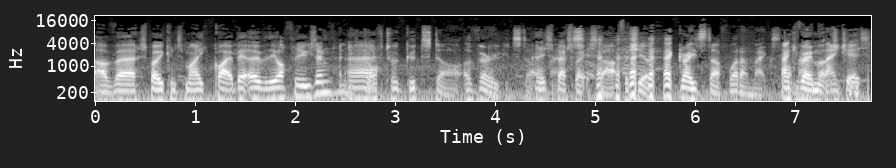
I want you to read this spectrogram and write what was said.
I've uh, spoken to Mike quite a bit over the off season, And you've uh, got off to a good start, a very good start. and it's the best way to start for sure. Great stuff. Well done, Max. Thank you very much. Thank you. Cheers.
